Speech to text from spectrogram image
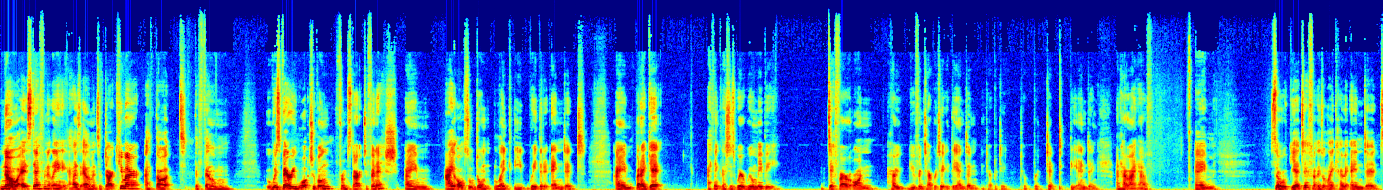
No, it's definitely has elements of dark humor. I thought the film was very watchable from start to finish. Um, I also don't like the way that it ended. Um, but I get. I think this is where we'll maybe differ on how you've interpreted the ending, interpreted interpreted the ending, and how I have. Um. So yeah, definitely don't like how it ended.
